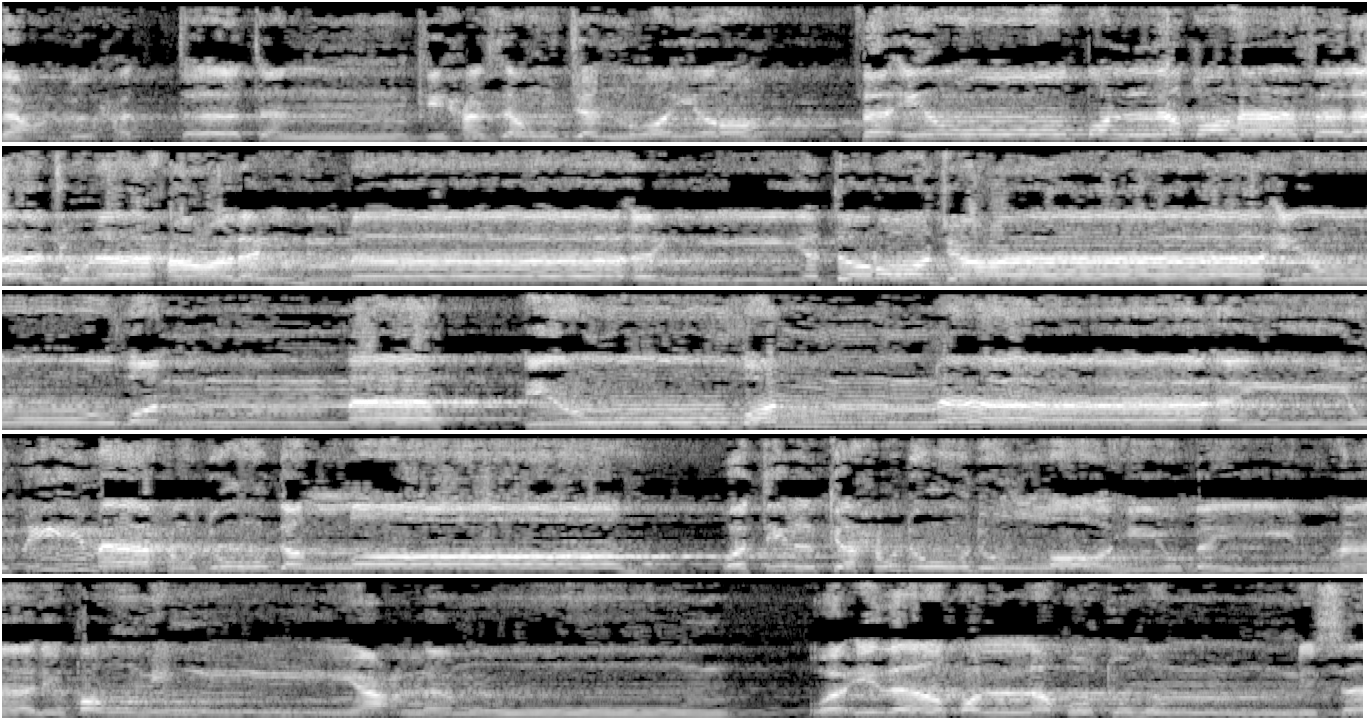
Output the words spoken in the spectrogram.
بعد حتى تنكح زوجا غيره فإن طلقها فلا جناح عليهما أن يتراجعا. إن ظنا إن ظنا أن يقيما حدود الله. وتلك حدود الله يبينها لقوم يعلمون. وإذا طلقتم النساء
